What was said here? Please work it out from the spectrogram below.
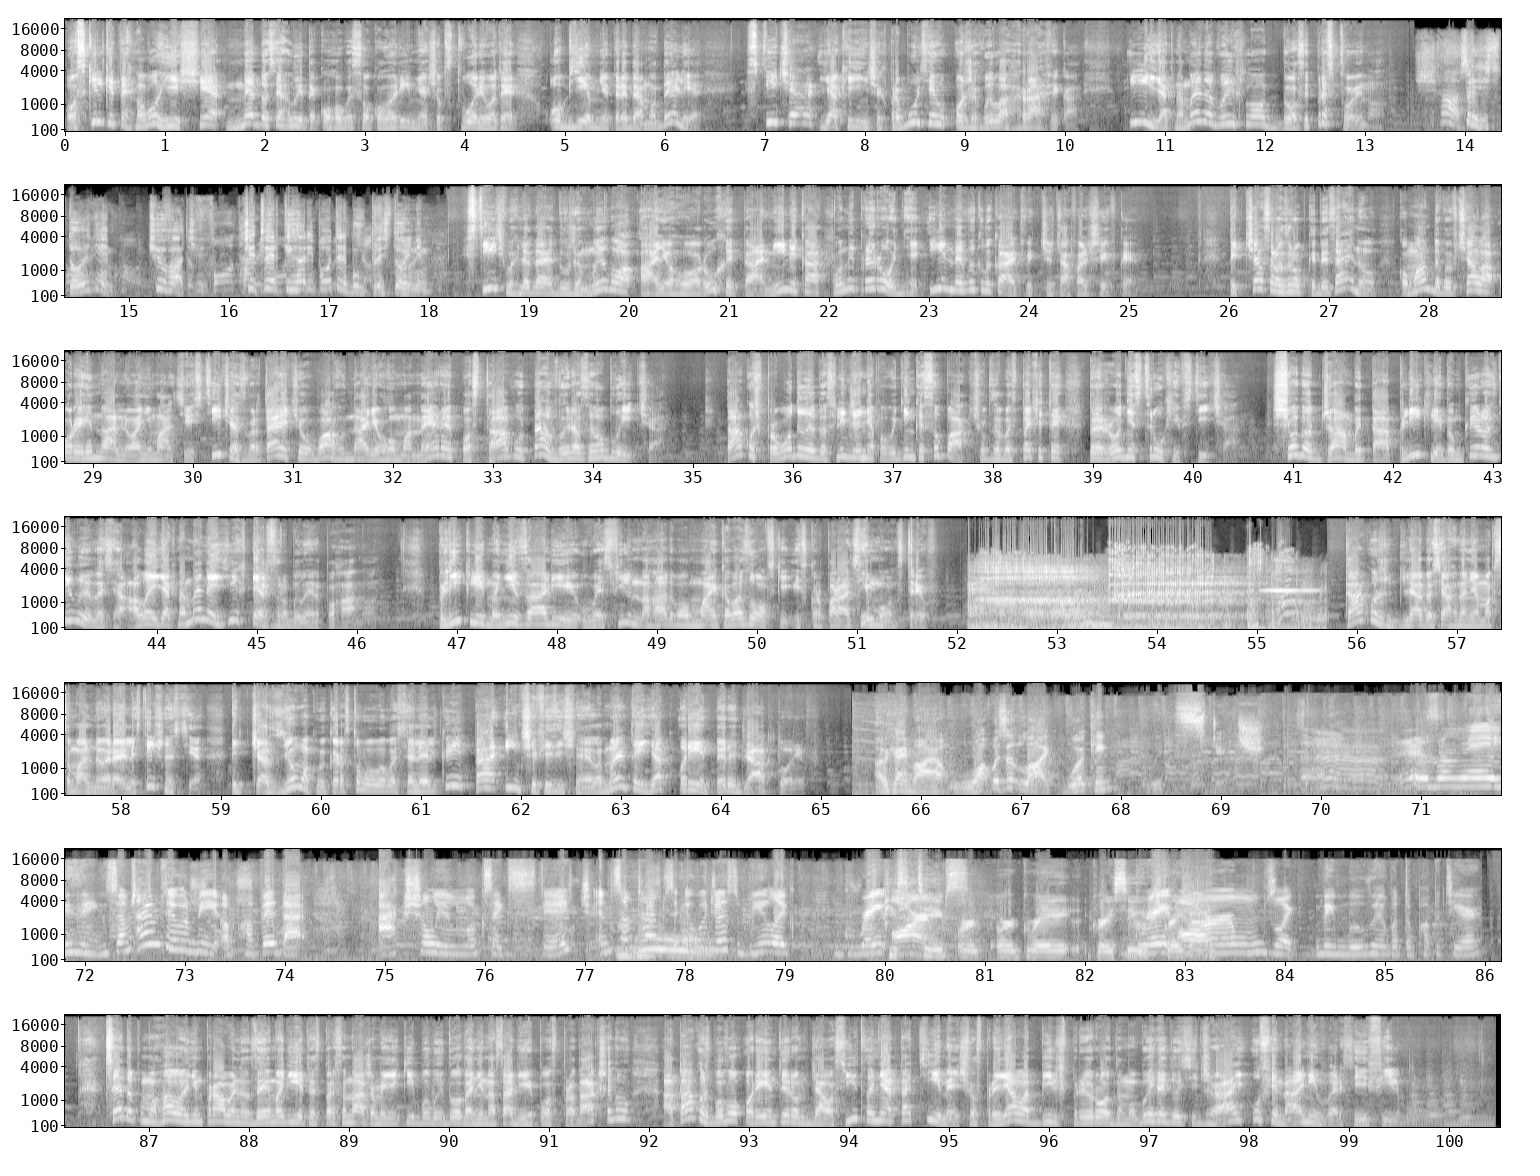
Оскільки технології ще не досягли такого високого рівня, щоб створювати об'ємні 3D-моделі, Стіча, як і інших прибульців, оживила графіка. І, як на мене, вийшло досить пристойно. Пристойним? Чуваче, четвертий Гаррі Поттер був пристойним. Стіч виглядає дуже мило, а його рухи та міміка вони природні і не викликають відчуття фальшивки. Під час розробки дизайну команда вивчала оригінальну анімацію Стіча, звертаючи увагу на його манери, поставу та вирази обличчя. Також проводили дослідження поведінки собак, щоб забезпечити природність рухів Стіча. Щодо Джамби та Пліклі, думки розділилися, але як на мене, їх теж зробили непогано. Пліклі мені взагалі увесь фільм нагадував Майка Вазовський із корпорації монстрів. Також для досягнення максимальної реалістичності під час зйомок використовувалися ляльки та інші фізичні елементи як орієнтири для акторів. Okay, Maya, what was it like working with Stitch? Uh, It was amazing. Sometimes it would be a puppet that actually looks like Stitch, and sometimes it would just be like gray piece arms. of tape or or gray gray suit, gray, gray, guy. arms, like they move it with the puppeteer. Це допомагало їм правильно взаємодіяти з персонажами, які були додані на стадії постпродакшену, а також було орієнтиром для освітлення та тіней, що сприяло більш природному вигляду CGI у фінальній версії фільму.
